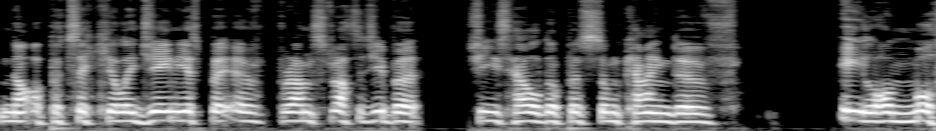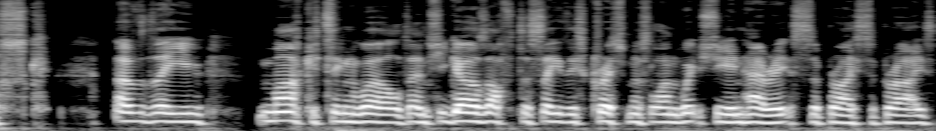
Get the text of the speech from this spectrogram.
not a particularly genius bit of brand strategy, but she's held up as some kind of Elon Musk of the marketing world, and she goes off to see this Christmas land which she inherits. Surprise, surprise.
